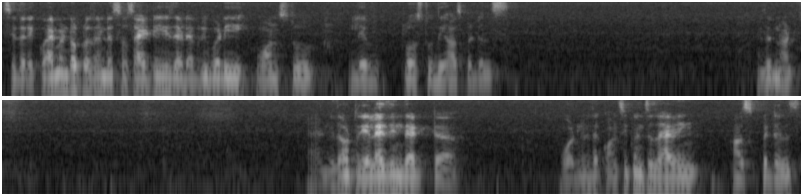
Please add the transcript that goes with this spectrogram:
See, the requirement of present day society is that everybody wants to live close to the hospitals. Is it not? And without realizing that uh, what will be the consequences of having hospitals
